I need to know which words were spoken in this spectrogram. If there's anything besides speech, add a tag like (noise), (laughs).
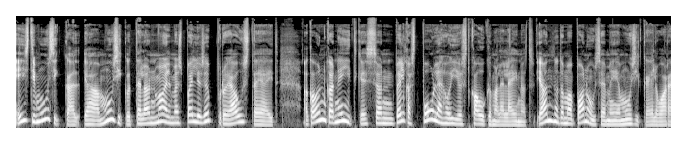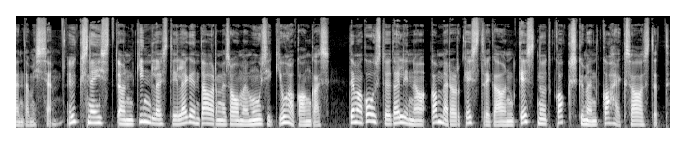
Eesti muusikal ja muusikutel on maailmas palju sõpru ja austajaid, aga on ka neid, kes on pelgast poolehoiust kaugemale läinud ja andnud oma panuse meie muusikaelu arendamisse. üks neist on kindlasti legendaarne Soome muusik Juha Kangas. tema koostöö Tallinna Kammerorkestriga on kestnud kakskümmend kaheksa aastat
